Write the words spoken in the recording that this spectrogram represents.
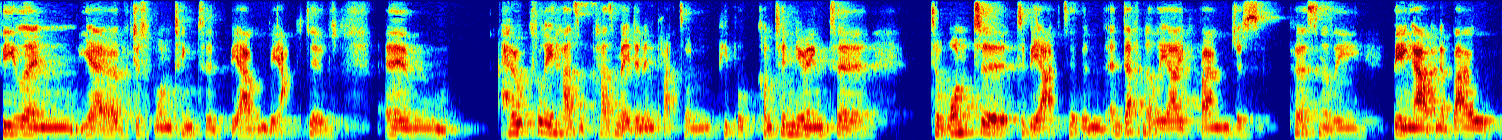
feeling, yeah, of just wanting to be out and be active. Um, hopefully has has made an impact on people continuing to to want to to be active and, and definitely I've found just personally being out and about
